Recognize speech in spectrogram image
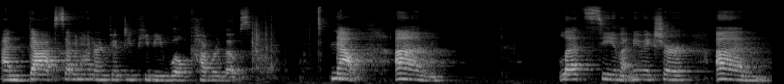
and that 750 PV will cover those. Now, um, let's see. Let me make sure. Um,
